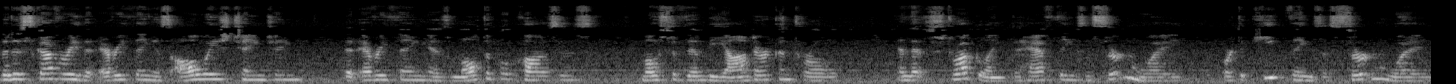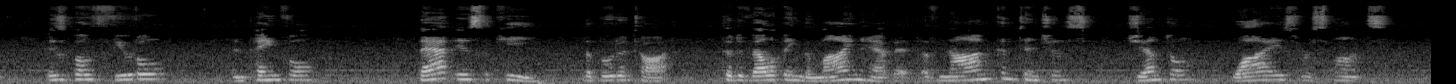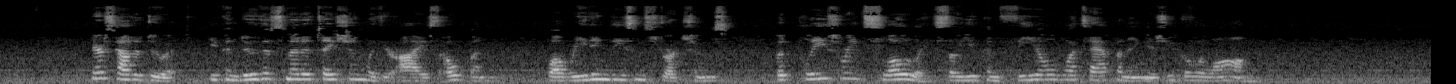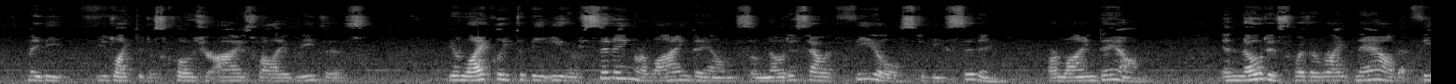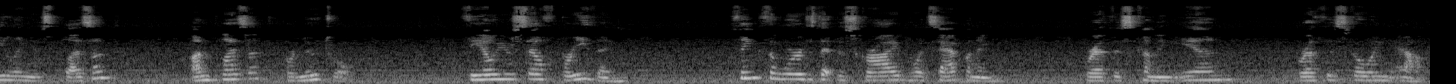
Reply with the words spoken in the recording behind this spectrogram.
The discovery that everything is always changing, that everything has multiple causes, most of them beyond our control, and that struggling to have things a certain way or to keep things a certain way is both futile and painful that is the key, the Buddha taught, to developing the mind habit of non contentious, gentle, wise response. Here's how to do it. You can do this meditation with your eyes open while reading these instructions, but please read slowly so you can feel what's happening as you go along. Maybe you'd like to just close your eyes while I read this. You're likely to be either sitting or lying down, so notice how it feels to be sitting or lying down. And notice whether right now that feeling is pleasant, unpleasant, or neutral. Feel yourself breathing. Think the words that describe what's happening. Breath is coming in, breath is going out.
